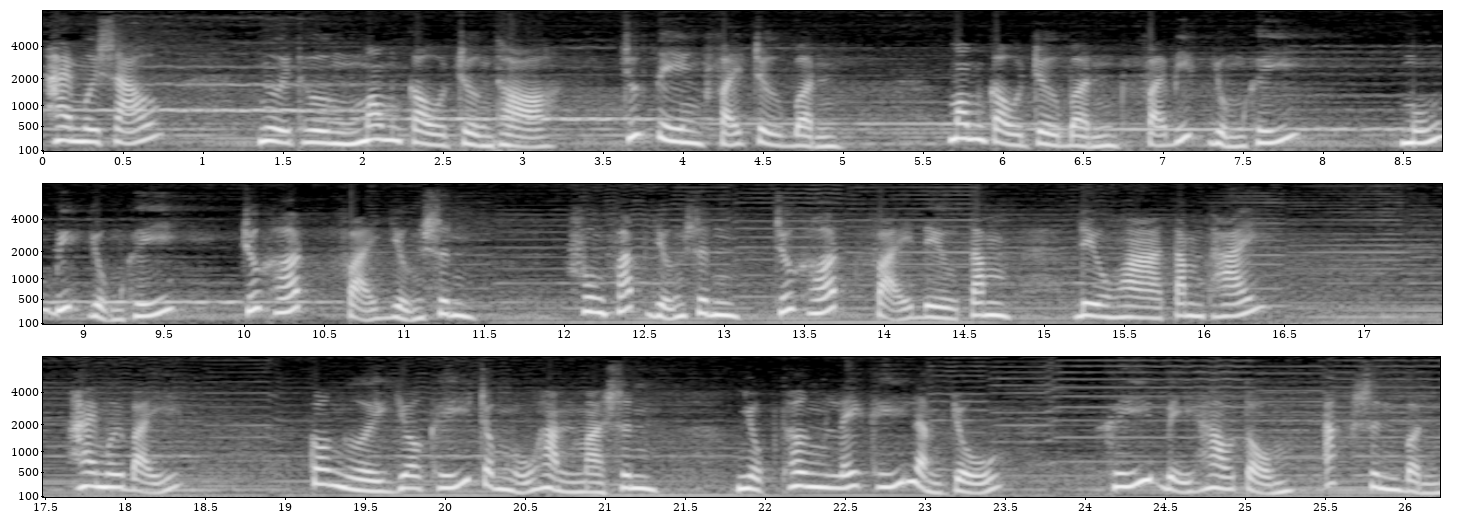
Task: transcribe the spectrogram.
26. Người thường mong cầu trường thọ, trước tiên phải trừ bệnh. Mong cầu trừ bệnh phải biết dụng khí. Muốn biết dụng khí, trước hết phải dưỡng sinh. Phương pháp dưỡng sinh trước hết phải điều tâm, điều hòa tâm thái. 27. Con người do khí trong ngũ hành mà sinh, nhục thân lấy khí làm chủ. Khí bị hao tổn, ắt sinh bệnh.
